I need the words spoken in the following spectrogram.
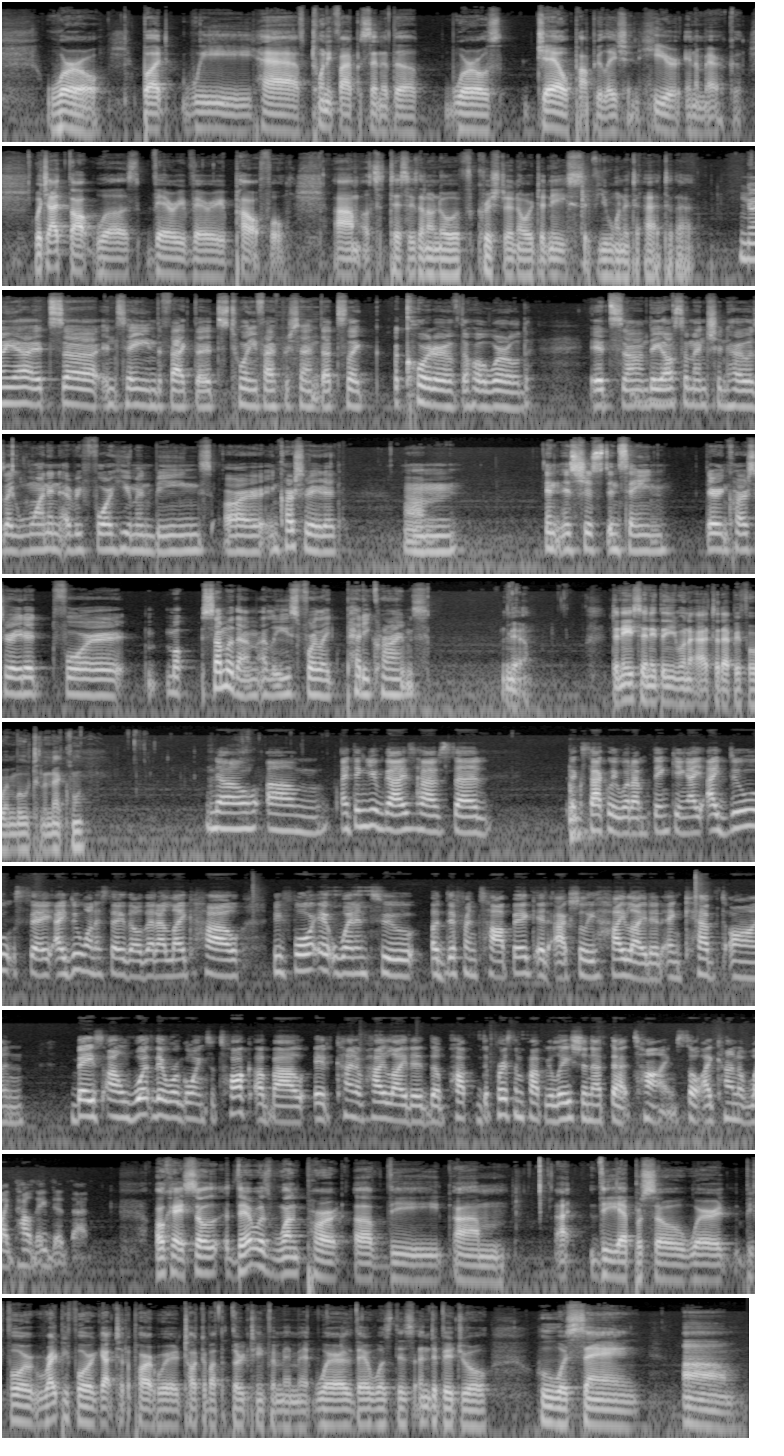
world, but we have 25% of the world's jail population here in America, which I thought was very, very powerful um, statistics. I don't know if Christian or Denise, if you wanted to add to that. No, yeah, it's uh, insane the fact that it's 25%. That's like a quarter of the whole world. It's um, they also mentioned how it was like one in every four human beings are incarcerated, um, and it's just insane. They're incarcerated for some of them at least for like petty crimes. Yeah. Denise, anything you want to add to that before we move to the next one? No, um, I think you guys have said exactly what I'm thinking. I, I do say I do want to say though that I like how before it went into a different topic, it actually highlighted and kept on based on what they were going to talk about. It kind of highlighted the pop the person population at that time. So I kind of liked how they did that. Okay, so there was one part of the um, the episode where before, right before it got to the part where it talked about the Thirteenth Amendment, where there was this individual who was saying um,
